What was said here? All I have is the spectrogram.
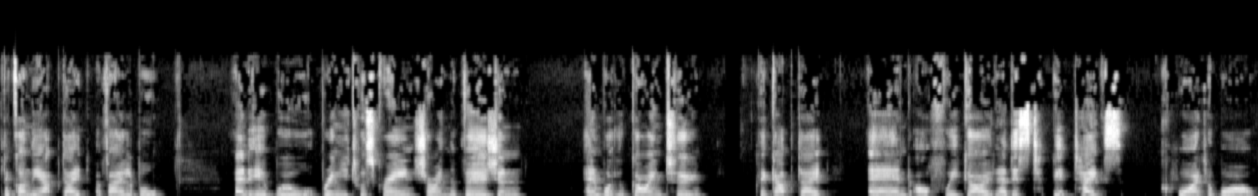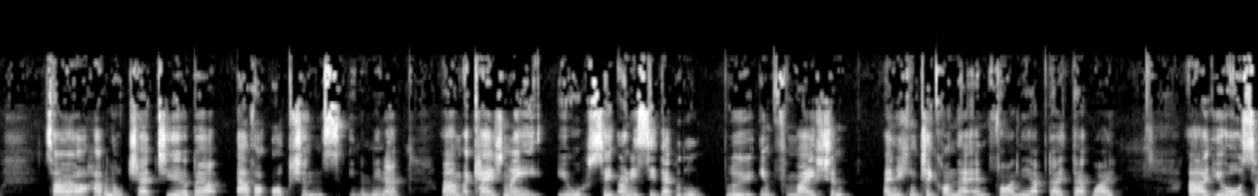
Click on the update available, and it will bring you to a screen showing the version and what you're going to. Click update, and off we go. Now this bit takes quite a while. So I'll have a little chat to you about other options in a minute. Um, occasionally you will see only see that little blue information and you can click on that and find the update that way. Uh, you also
